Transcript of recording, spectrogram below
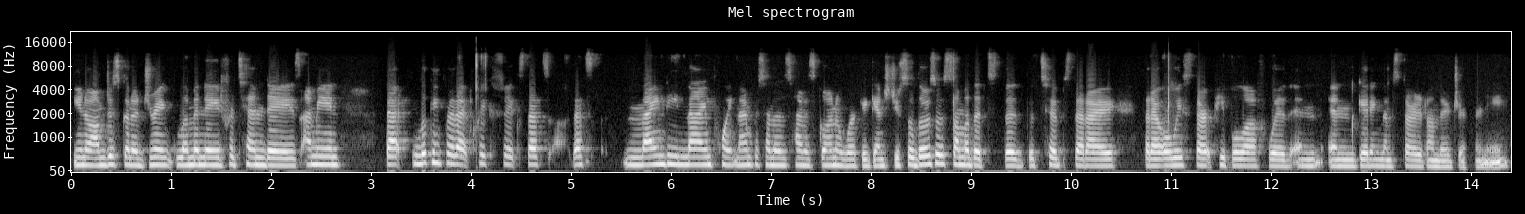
you know i'm just going to drink lemonade for 10 days i mean that looking for that quick fix that's that's 99.9% of the time is going to work against you so those are some of the, the, the tips that i that i always start people off with and and getting them started on their journey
